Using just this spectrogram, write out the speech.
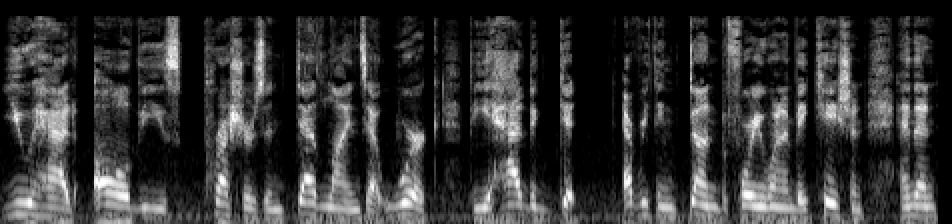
you had all these pressures and deadlines at work that you had to get everything done before you went on vacation and then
